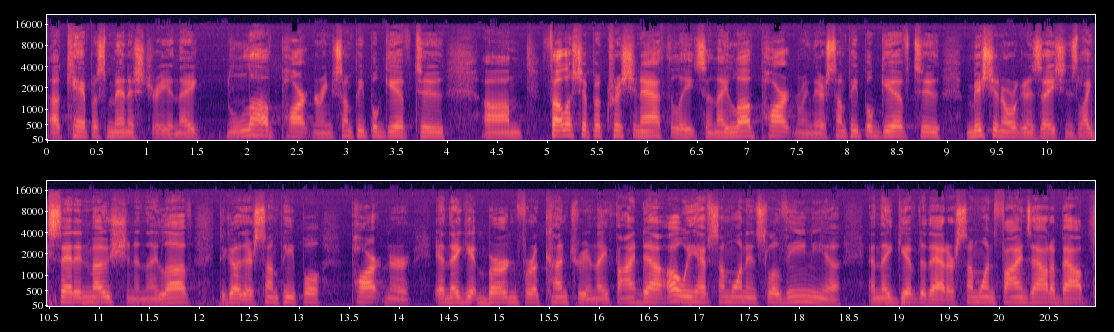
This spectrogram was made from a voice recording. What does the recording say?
uh, campus ministry and they love partnering. Some people give to um, Fellowship of Christian Athletes and they love partnering there. Some people give to mission organizations like Set in Motion and they love to go there. Some people partner and they get burdened for a country and they find out, oh, we have someone in Slovenia and they give to that. Or someone finds out about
